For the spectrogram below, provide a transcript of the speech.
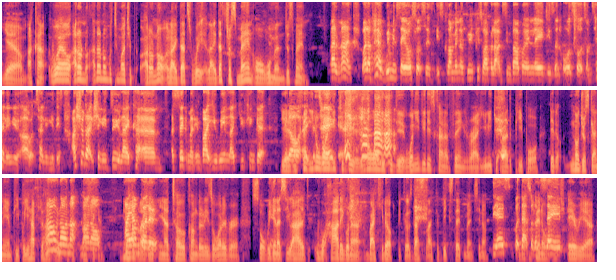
yeah, I can't. Well, I don't know. I don't know too much. I don't know. Like that's weird. Like that's just men or woman, just men. Well, man. Well, I've heard women say all sorts. Of, it's because I'm in a group as well, a lot of Zimbabwean ladies and all sorts. I'm telling you, uh, telling you this. I should actually do like a, um, a segment, invite you in, like you can get. Yeah, you know, I think you know what you need to do. You know what you need to do when you do these kind of things, right? You need to add people. That not just Ghanaian people. You have to have. No, no, no, no, no. I am like gonna yeah, Togo, Congolese or whatever. So we're yeah. gonna see how how they're gonna back it up because that's like a big statement, you know. Yes, but that's what I'm saying. Area.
